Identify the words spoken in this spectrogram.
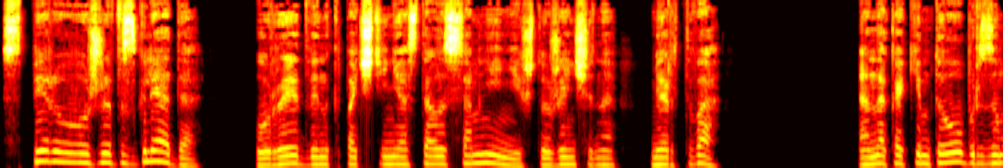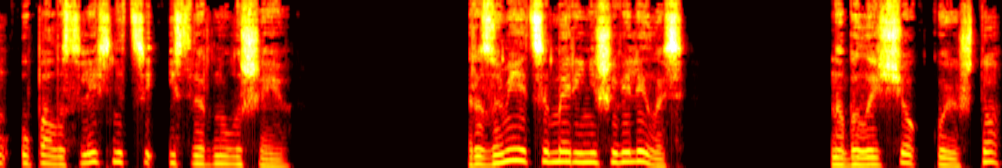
С первого же взгляда у Редвинг почти не осталось сомнений, что женщина мертва. Она каким-то образом упала с лестницы и свернула шею. Разумеется, Мэри не шевелилась. Но было еще кое-что.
